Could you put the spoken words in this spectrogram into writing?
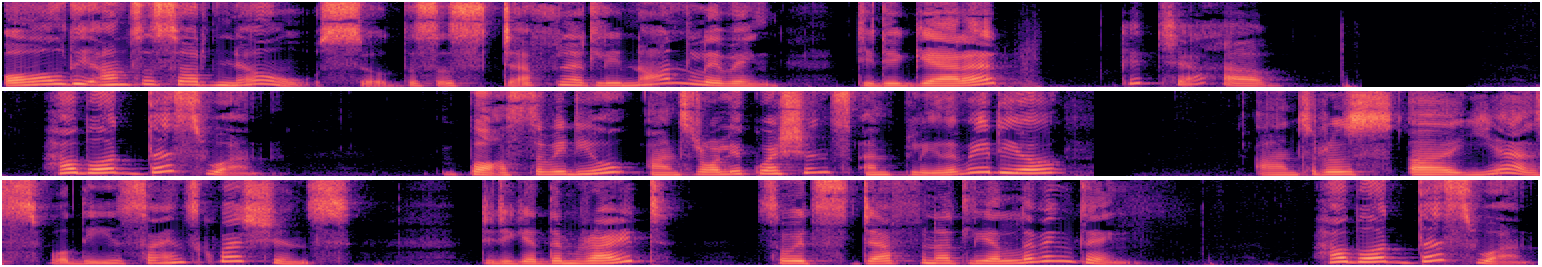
All the answers are no, so this is definitely non living. Did you get it? Good job. How about this one? Pause the video, answer all your questions, and play the video. Answer is uh, yes for these science questions. Did you get them right? So it's definitely a living thing. How about this one?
